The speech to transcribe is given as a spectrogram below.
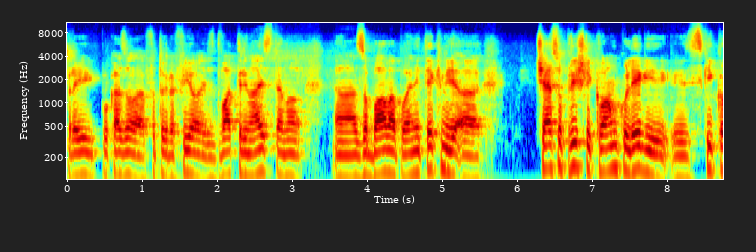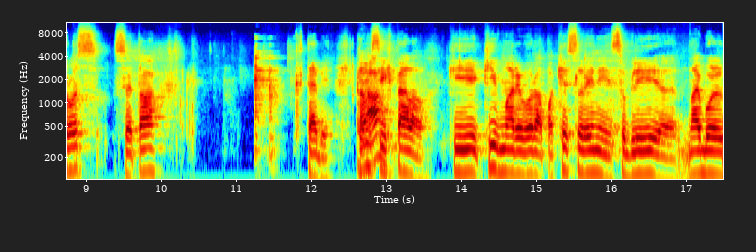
prej pokazali fotografijo iz 2013, eno uh, zabava po eni tekmi. Uh, če so prišli k vam kolegi iz Kikros sveta, k tebi, kam ja. si jih pelal, ki, ki v Mariboru, pa kje v Sloveniji so bili eh, najbolj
